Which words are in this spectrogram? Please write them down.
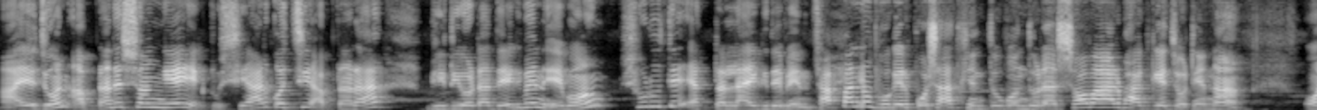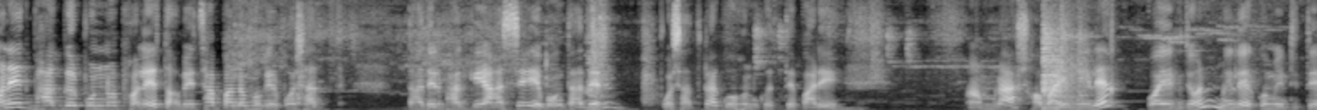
আয়োজন আপনাদের সঙ্গে একটু শেয়ার করছি। আপনারা ভিডিওটা দেখবেন এবং শুরুতে একটা লাইক দেবেন। ছাপ্পান্ন ভোগের প্রসাদ কিন্তু বন্ধুরা সবার ভাগ্যে জোটে না। অনেক ভাগ্যপূর্ণ ফলে তবে ছাপ্পান্ন ভোগের প্রসাদ তাদের ভাগ্যে আসে এবং তাদের প্রসাদটা গ্রহণ করতে পারে। আমরা সবাই মিলে কয়েকজন মিলে কমিটিতে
